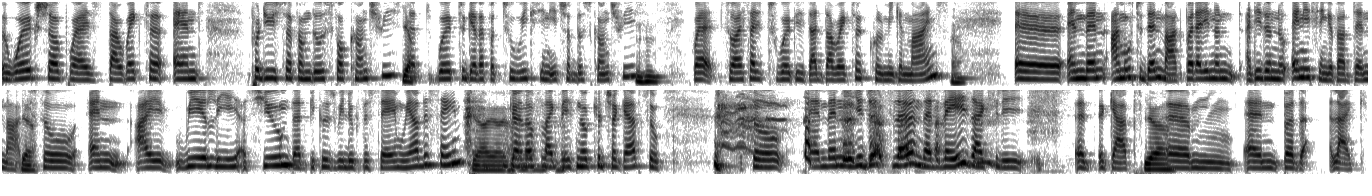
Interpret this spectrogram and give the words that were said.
a workshop where it's director and producer from those four countries Yeah. that worked together for two weeks in each of those countries. Where so I started to work with that director called Mikkel Mainz. Uh, and then I moved to Denmark, but I didn't I didn't know anything about Denmark. Yeah. So and I really assumed that because we look the same, we are the same. Yeah, yeah, yeah. kind of like there's no culture gap. So so and then you just learn that there is actually a, a gap. Yeah. Um, and but like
